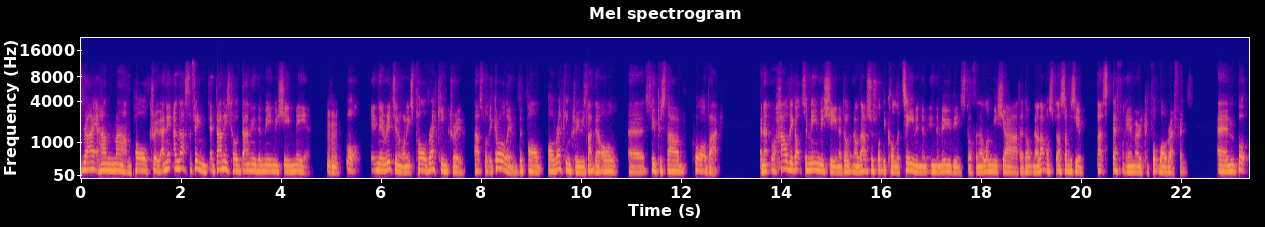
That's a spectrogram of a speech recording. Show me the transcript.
right hand man, Paul Crewe, and it, and that's the thing. Danny's called Danny the Mean Machine Me, Mhm. but in the original one, it's Paul Wrecking Crew. That's what they call him. The Paul Paul Wrecking Crew. He's like they're all uh, superstar quarterback. And uh, well, how they got to Mean Machine, I don't know. That's just what they call the team in the in the movie and stuff. And the longest yard, I don't know. That must that's obviously a that's definitely an American football reference. Um, but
